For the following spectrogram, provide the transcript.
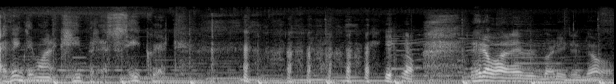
I think they want to keep it a secret. you know, they don't want everybody to know.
